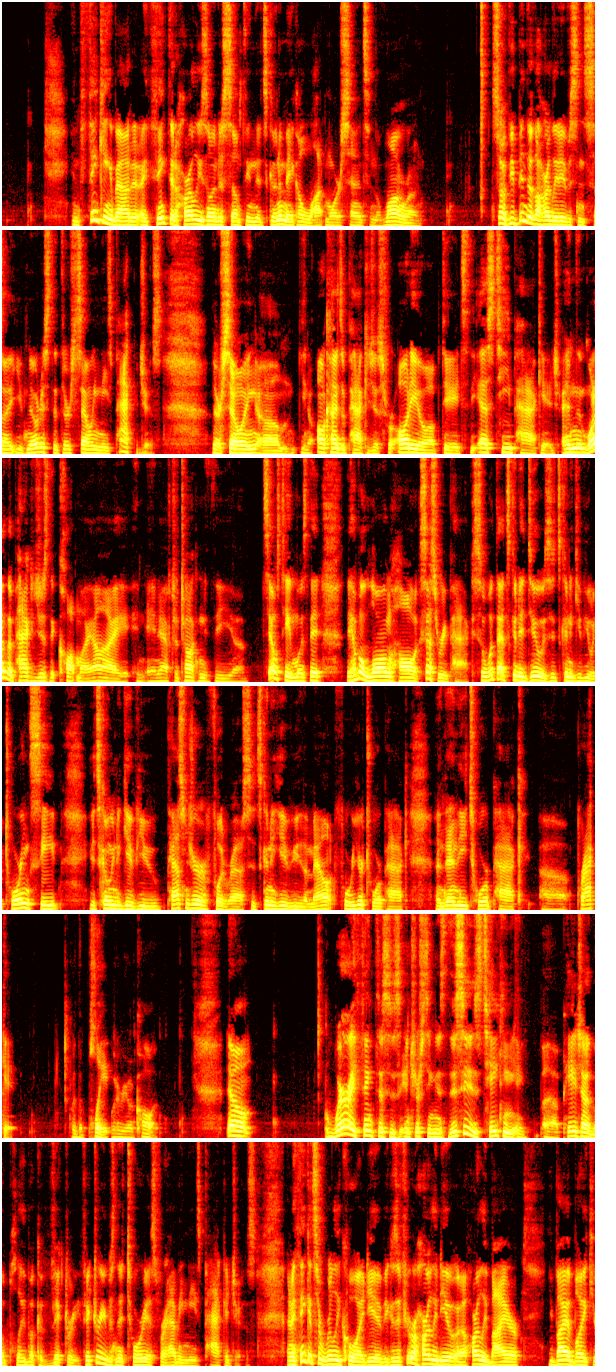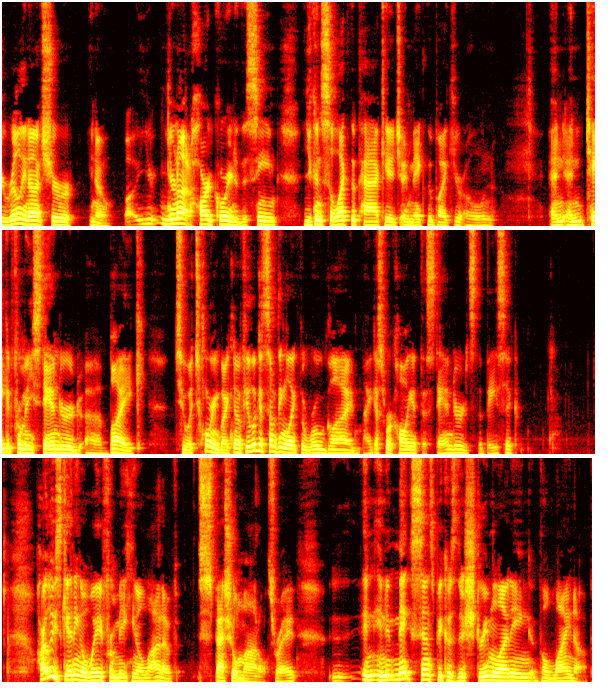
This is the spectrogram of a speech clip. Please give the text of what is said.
in thinking about it, I think that Harley's onto something that's going to make a lot more sense in the long run. So if you've been to the Harley Davidson site, you've noticed that they're selling these packages. They're selling, um, you know, all kinds of packages for audio updates, the ST package, and one of the packages that caught my eye, and, and after talking to the uh, sales team was that they have a long haul accessory pack. So what that's going to do is it's going to give you a touring seat. It's going to give you passenger footrest. It's going to give you the mount for your tour pack and then the tour pack uh, bracket or the plate, whatever you want to call it. Now, where I think this is interesting is this is taking a uh, page out of the playbook of Victory. Victory was notorious for having these packages. And I think it's a really cool idea because if you're a Harley deal, a Harley buyer, you buy a bike, you're really not sure, you know, uh, you're not hardcore into the scene. You can select the package and make the bike your own and, and take it from a standard uh, bike to a touring bike. Now, if you look at something like the Road Glide, I guess we're calling it the standard, it's the basic Harley's getting away from making a lot of special models, right? And, and it makes sense because they're streamlining the lineup.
